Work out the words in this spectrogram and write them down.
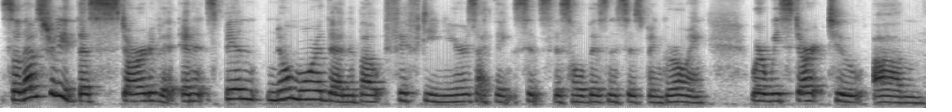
So that was really the start of it. And it's been no more than about 15 years i think since this whole business has been growing where we start to um,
